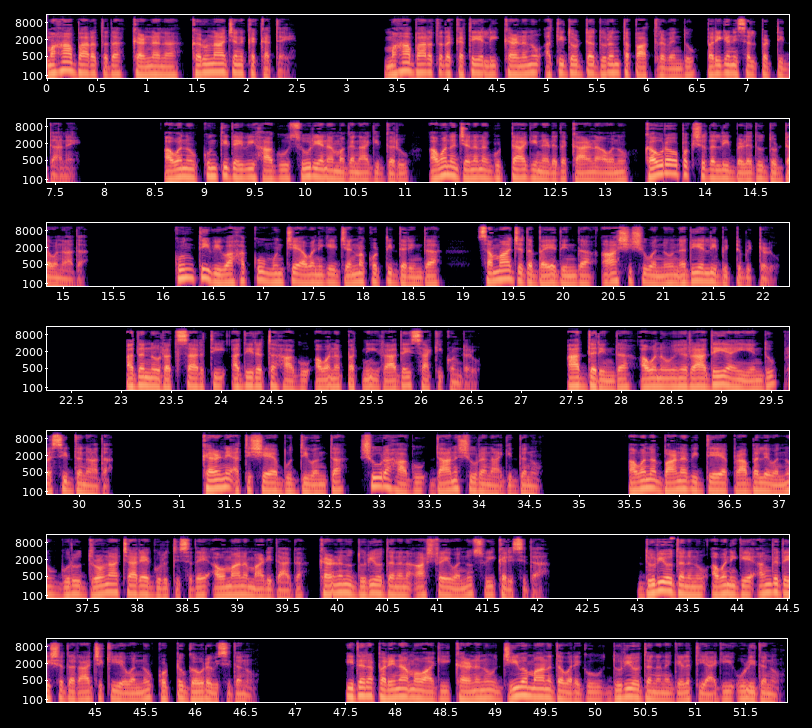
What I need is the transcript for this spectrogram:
ಮಹಾಭಾರತದ ಕರ್ಣನ ಕರುಣಾಜನಕ ಕತೆ. ಮಹಾಭಾರತದ ಕಥೆಯಲ್ಲಿ ಕರ್ಣನು ಅತಿದೊಡ್ಡ ದುರಂತ ಪಾತ್ರವೆಂದು ಪರಿಗಣಿಸಲ್ಪಟ್ಟಿದ್ದಾನೆ. ಅವನು ಕುಂತಿದೇವಿ ಹಾಗೂ ಸೂರ್ಯನ ಮಗನಾಗಿದ್ದರೂ ಅವನ ಜನನ ಗುಟ್ಟಾಗಿ ನಡೆದ ಕಾರಣ ಅವನು ಕೌರವ ಪಕ್ಷದಲ್ಲಿ ಬೆಳೆದು ದೊಡ್ಡವನಾದ. ಕುಂತಿ ವಿವಾಹಕ್ಕೂ ಮುಂಚೆ ಅವನಿಗೆ ಜನ್ಮ ಕೊಟ್ಟಿದ್ದರಿಂದ ಸಮಾಜದ ಭಯದಿಂದ ಆ ಶಿಶುವನ್ನು ನದಿಯಲ್ಲಿ ಬಿಟ್ಟುಬಿಟ್ಟಳು. ಅದನ್ನು ರಥಸಾರಥಿ, ಅಧಿರಥ ಹಾಗೂ ಅವನ ಪತ್ನಿ ರಾಧೆ ಸಾಕಿಕೊಂಡರು. ಆದ್ದರಿಂದ ಅವನು ರಾಧೇಯ ಎಂದು ಪ್ರಸಿದ್ಧನಾದ. ಕರ್ಣೆ ಅತಿಶಯ ಬುದ್ಧಿವಂತ, ಶೂರ ಹಾಗೂ ದಾನಶೂರನಾಗಿದ್ದನು. ಅವನ ಬಾಣವಿದ್ಯೆಯ ಪ್ರಾಬಲ್ಯವನ್ನು ಗುರು ದ್ರೋಣಾಚಾರ್ಯ ಗುರುತಿಸದೆ ಅವಮಾನ ಮಾಡಿದಾಗ ಕರ್ಣನು ದುರ್ಯೋಧನನ ಆಶ್ರಯವನ್ನು ಸ್ವೀಕರಿಸಿದ. ದುರ್ಯೋಧನನು ಅವನಿಗೆ ಅಂಗದೇಶದ ರಾಜಕೀಯವನ್ನು ಕೊಟ್ಟು ಗೌರವಿಸಿದನು. ಇದರ ಪರಿಣಾಮವಾಗಿ ಕರ್ಣನು ಜೀವಮಾನದವರೆಗೂ ದುರ್ಯೋಧನನ ಗೆಳತಿಯಾಗಿ ಉಳಿದನು.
